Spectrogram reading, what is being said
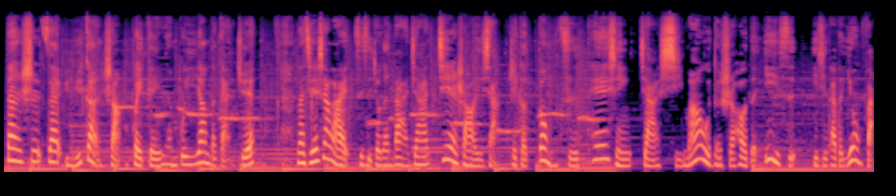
但是在语感上会给人不一样的感觉。那接下来自己就跟大家介绍一下这个动词贴形加喜猫的时候的意思以及它的用法。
